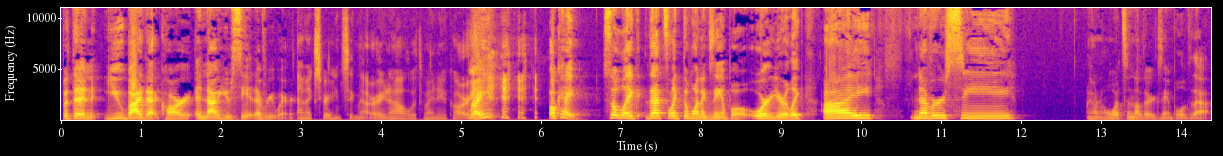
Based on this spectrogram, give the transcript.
but then you buy that car and now you see it everywhere. I'm experiencing that right now with my new car. Right? okay. So like that's like the one example or you're like I never see I don't know what's another example of that.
